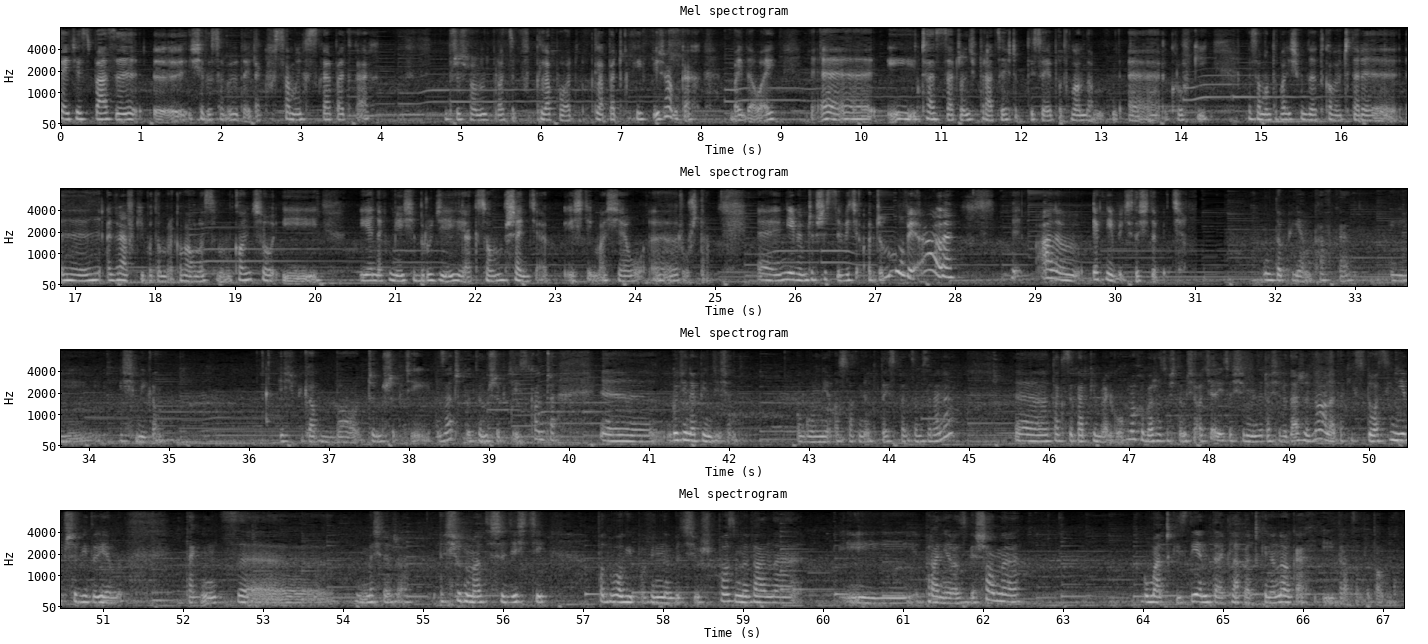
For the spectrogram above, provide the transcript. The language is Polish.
Witajcie z bazy. Yy, siedzę sobie tutaj tak w samych skarpetkach. Przyszłam do pracy w klapeczkach i w piżamkach, by the way. E, I czas zacząć pracę. Jeszcze tutaj sobie podglądam e, krówki. Zamontowaliśmy dodatkowe cztery e, agrafki, potem brakowało na samym końcu i jednak mniej się brudzi, jak są wszędzie, jeśli ma się e. E, nie wiem, czy wszyscy wiecie, o czym mówię, ale ale jak nie wiecie, to się dowiecie. Dopijam kawkę i, i śmigam. I śmigam, bo czym szybciej zacznę, tym szybciej skończę. Yy, godzina 50. Ogólnie ostatnio tutaj spędzam z Renem. Yy, tak z zegarkiem ręką. No chyba, że coś tam się ocieli, coś się w międzyczasie wydarzy, no ale takich sytuacji nie przewidujemy. Tak więc yy, myślę, że 7.30 podłogi powinny być już pozmywane i pranie rozwieszone, gumaczki zdjęte, klapeczki na nogach i wracam do domku.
